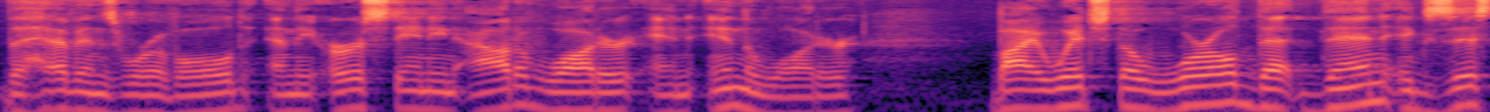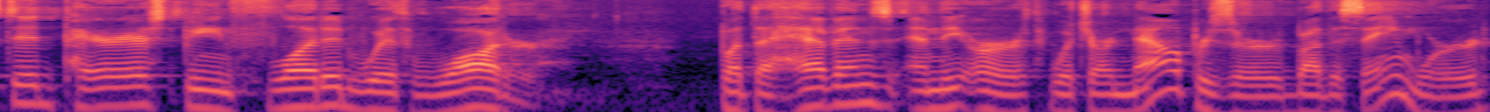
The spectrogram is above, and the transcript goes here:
the heavens were of old, and the earth standing out of water and in the water, by which the world that then existed perished, being flooded with water. But the heavens and the earth, which are now preserved by the same word,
